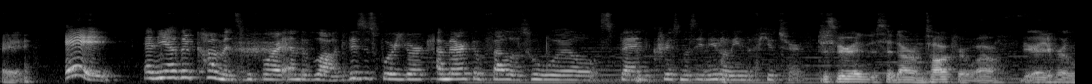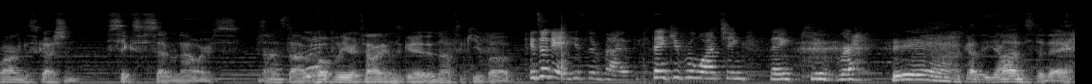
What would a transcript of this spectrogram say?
Hey. A. Any other comments before I end the vlog? This is for your American fellows who will spend Christmas in Italy in the future. Just be ready to sit down and talk for a while. Be ready for a long discussion. Six, seven hours. Non-stop. Hopefully your Italian's good enough to keep up. It's okay, he survived. Thank you for watching. Thank you, Brad. Yeah, I got the yawns today.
